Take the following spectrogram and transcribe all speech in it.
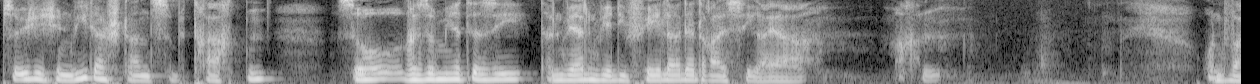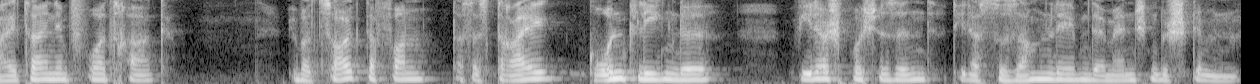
psychischen Widerstands zu betrachten, so resümierte sie, dann werden wir die Fehler der 30er Jahre machen. Und weiter in dem Vortrag, überzeugt davon, dass es drei grundlegende Widersprüche sind, die das Zusammenleben der Menschen bestimmen.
